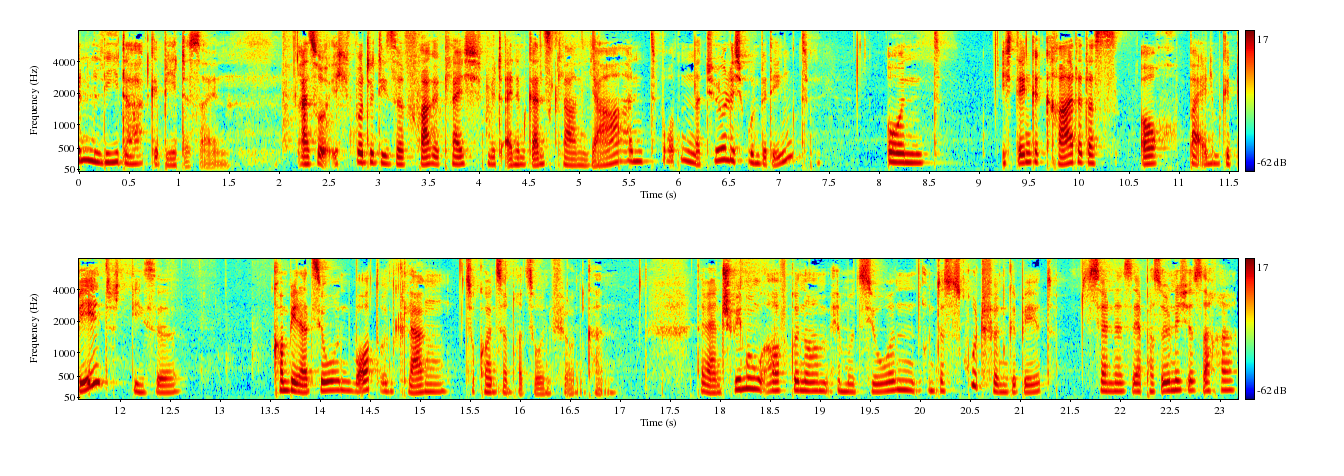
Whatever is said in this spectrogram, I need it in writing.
Können Lieder Gebete sein? Also ich würde diese Frage gleich mit einem ganz klaren Ja antworten. Natürlich unbedingt. Und ich denke gerade, dass auch bei einem Gebet diese Kombination Wort und Klang zur Konzentration führen kann. Da werden Schwingungen aufgenommen, Emotionen und das ist gut für ein Gebet. Das ist ja eine sehr persönliche Sache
